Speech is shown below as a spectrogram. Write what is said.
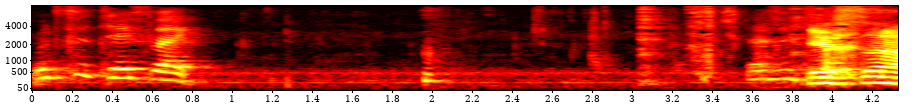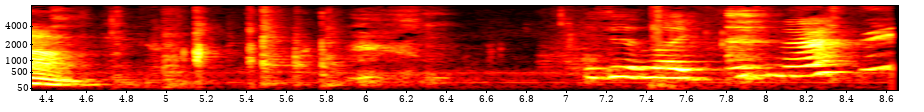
What does it taste like? Does it It's um is it like It's nasty?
